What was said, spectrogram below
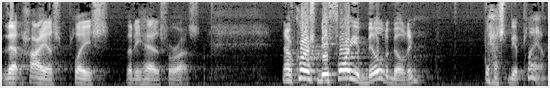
that highest place that He has for us. Now, of course, before you build a building, there has to be a plan.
